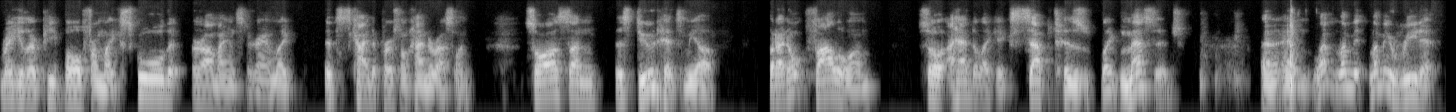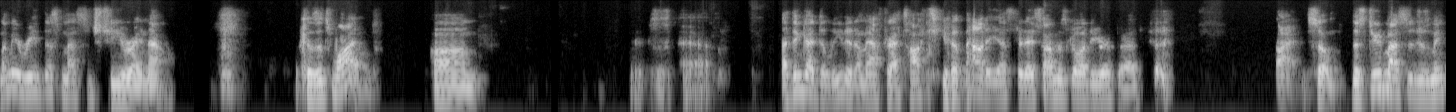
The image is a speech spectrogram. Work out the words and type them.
regular people from like school that are on my Instagram. Like it's kind of personal, kind of wrestling. So all of a sudden, this dude hits me up, but I don't follow him. So I had to like accept his like message. And, and let, let me let me read it. Let me read this message to you right now. Because it's wild. Um where is this at? I think I deleted him after I talked to you about it yesterday. So I'm just going to your thread. All right. So this dude messages me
